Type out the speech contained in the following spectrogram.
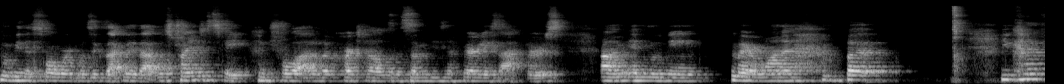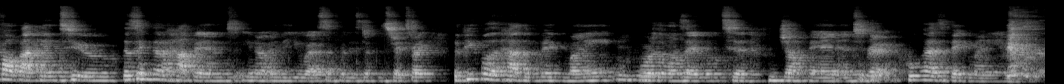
moving this forward was exactly that was trying to take control out of the cartels and some of these nefarious actors um, in moving marijuana, but you kind of fall back into the same thing that happened, you know, in the U.S. and for these different states, right? The people that had the big money mm-hmm. were the ones able to jump in and to Right. do who has big money. In Mexico,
